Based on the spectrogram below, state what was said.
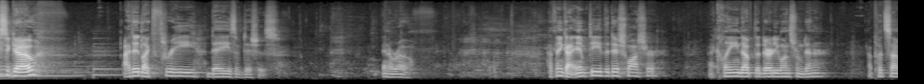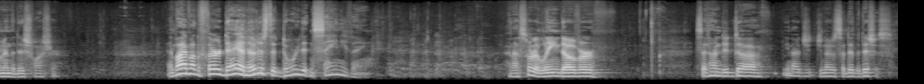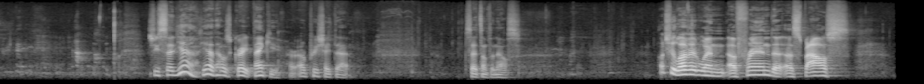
weeks ago, I did like three days of dishes in a row. I think I emptied the dishwasher. I cleaned up the dirty ones from dinner. I put some in the dishwasher. And by about the third day, I noticed that Dory didn't say anything. And I sort of leaned over, said, "Hon, did uh, you know? Did you notice I did the dishes?" She said, Yeah, yeah, that was great. Thank you. I appreciate that. Said something else. Don't you love it when a friend, a spouse,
